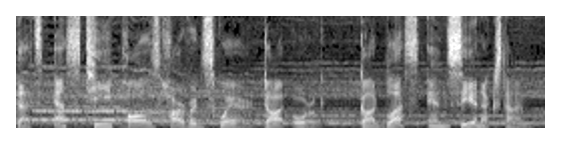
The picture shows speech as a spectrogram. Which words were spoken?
That's stpaulsharvardsquare.org. God bless and see you next time.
